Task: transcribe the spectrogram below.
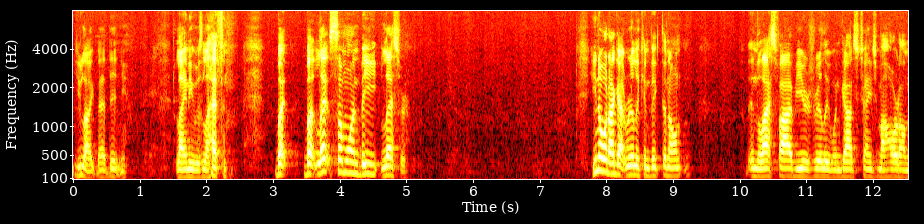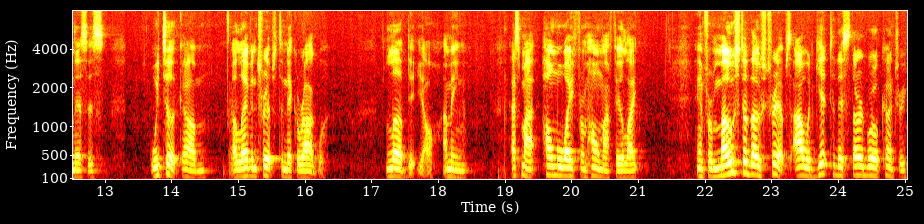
You liked that, didn't you? Laney was laughing. But but let someone be lesser. You know what I got really convicted on in the last five years, really, when God's changed my heart on this is we took um, 11 trips to Nicaragua. Loved it, y'all. I mean, That's my home away from home, I feel like. And for most of those trips, I would get to this third world country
